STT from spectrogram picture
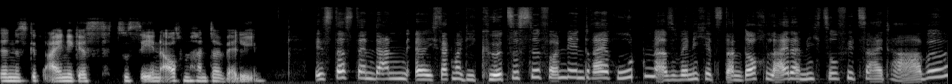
denn es gibt einiges zu sehen, auch im Hunter Valley. Ist das denn dann, äh, ich sag mal, die kürzeste von den drei Routen? Also wenn ich jetzt dann doch leider nicht so viel Zeit habe,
